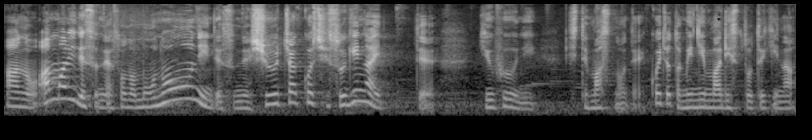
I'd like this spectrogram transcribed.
あのあんまりですねそのものにですね執着しすぎないっていうふうにしてますのでこれちょっとミニマリスト的な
